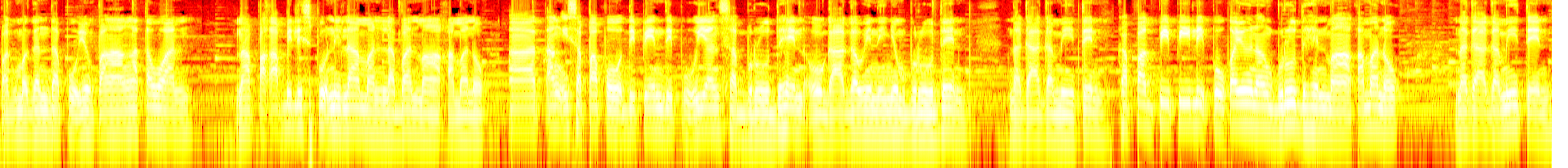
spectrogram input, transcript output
Pag maganda po yung pangangatawan, napakabilis po nila manlaban mga kamanok. At ang isa pa po, depende po yan sa broodhen o gagawin ninyong broodhen na gagamitin. Kapag pipili po kayo ng broodhen mga kamanok na gagamitin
